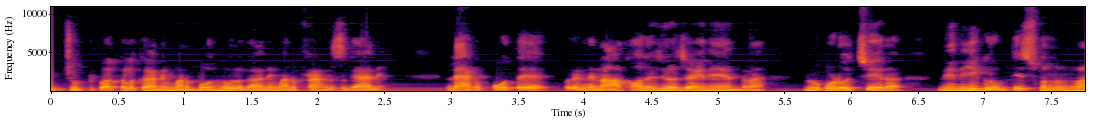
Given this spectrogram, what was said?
ఈ చుట్టుపక్కల కానీ మన బంధువులు కానీ మన ఫ్రెండ్స్ కానీ లేకపోతే ఒరే నేను ఆ కాలేజీలో జాయిన్ అయ్యాను రా నువ్వు కూడా వచ్చేయరా. నేను ఈ గ్రూప్ తీసుకున్నాను రా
